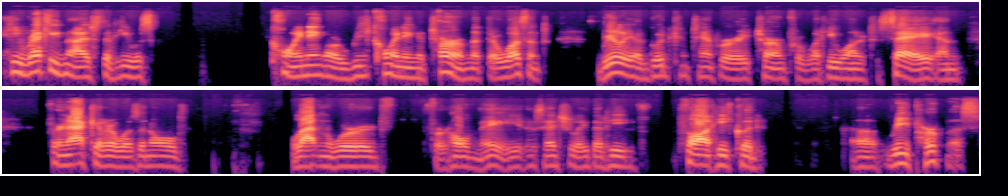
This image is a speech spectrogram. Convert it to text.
he recognized that he was coining or recoining a term that there wasn't really a good contemporary term for what he wanted to say and vernacular was an old latin word for homemade essentially that he thought he could uh, repurpose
